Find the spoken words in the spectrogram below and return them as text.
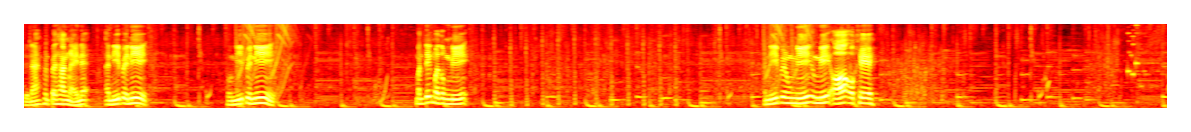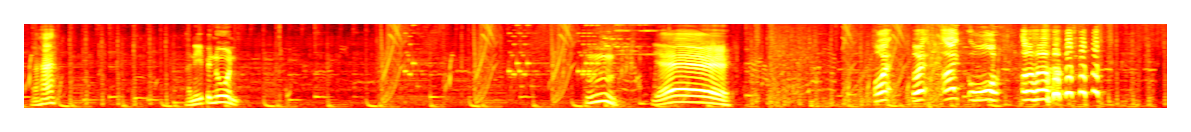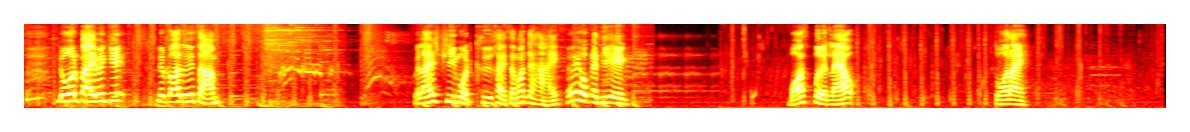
เดี๋ยวนะ มันไปทางไหนเนี่ย อันนี้ไปนี่ ตรงนี้ไปนี่ มันเด้งมาตรงนี้ อันนี้เป็นตรงนี้ ตรงนี้ อ๋อ โอเคนะฮะ อันนี้เป็นนู่น อืม เย้โอ้ยเอ้ยเอ้ยโอ้เออโดนไปเมื่อกี้ เรียบร้อยตัวที่สามเวลา HP หมดคือไข่แซลมอนจะหาย เฮ้ย6นาทีเอง บอสเปิดแล้ว ตัวอะไร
